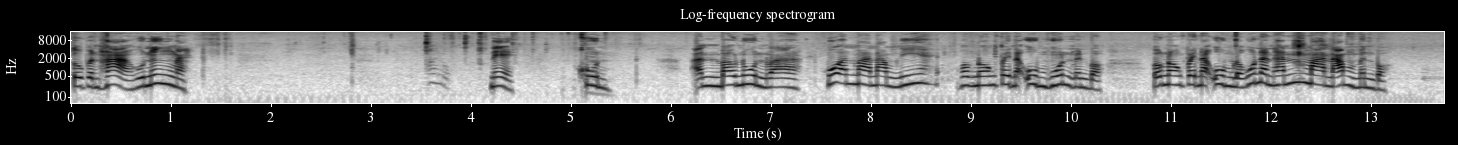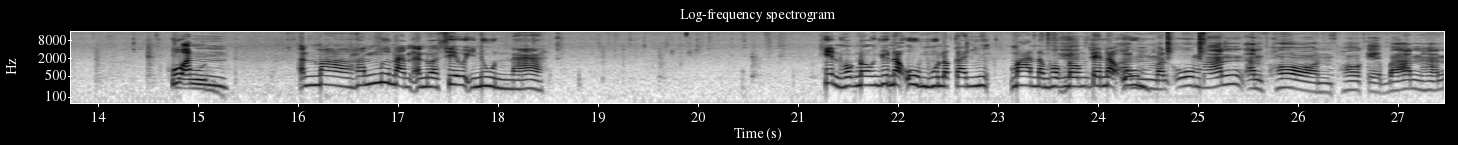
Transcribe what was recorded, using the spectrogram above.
ตัวเป็นห้าหูหนึงน่ะ อ้าวลูกนี่คุณ อันเบ้านุ่นว่าหูอันมานำนี่พวกน้องไปนะอุ้มหุ้นแม่นบ่พวกน้องไปนะอุ้มแล้วหูนั้นหันมานำแม่นบ่หูอันอันมาหันมือนั้นอันว่าเซลอีนุ่นนะเห็นพวกน้องอยู่นะอุ้มหุ่นละกันมานำพวกน้องแต่นะอุ้ม นมันอุ้มหัน อันพ่ออันพ่อแก่บ้านหัน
